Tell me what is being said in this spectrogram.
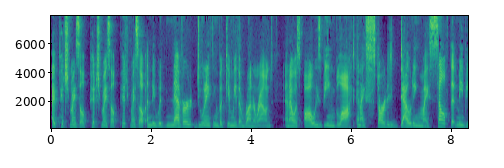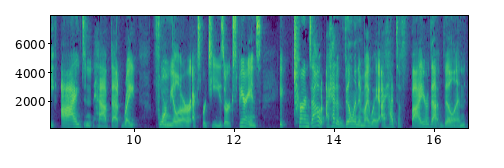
I pitched myself, pitched myself, pitched myself, and they would never do anything but give me the runaround. And I was always being blocked. And I started doubting myself that maybe I didn't have that right formula or expertise or experience it turns out I had a villain in my way. I had to fire that villain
